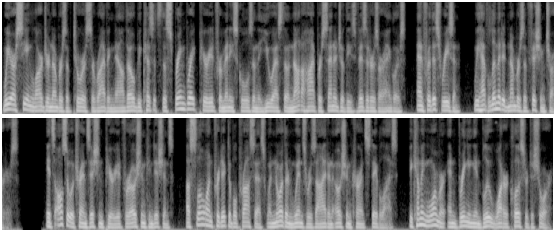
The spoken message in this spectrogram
We are seeing larger numbers of tourists arriving now, though, because it's the spring break period for many schools in the U.S., though not a high percentage of these visitors are anglers, and for this reason, we have limited numbers of fishing charters. It's also a transition period for ocean conditions, a slow, unpredictable process when northern winds reside and ocean currents stabilize, becoming warmer and bringing in blue water closer to shore.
